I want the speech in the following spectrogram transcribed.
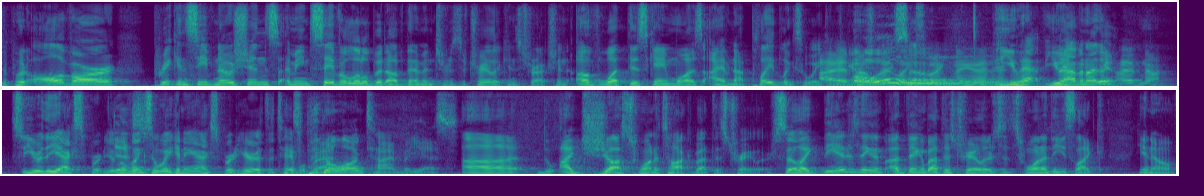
to put all of our preconceived notions, I mean, save a little bit of them in terms of trailer construction of what this game was. I have not played Link's Awakening. I have not actually, played Link's Awakening either. You have? You haven't either? I have not. So you're the expert. You're the Link's Awakening expert here at the table, Been a long time, but yes. Uh, I just want to talk about this trailer. So, like, the interesting thing about this trailer is it's one of these, like, you know,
